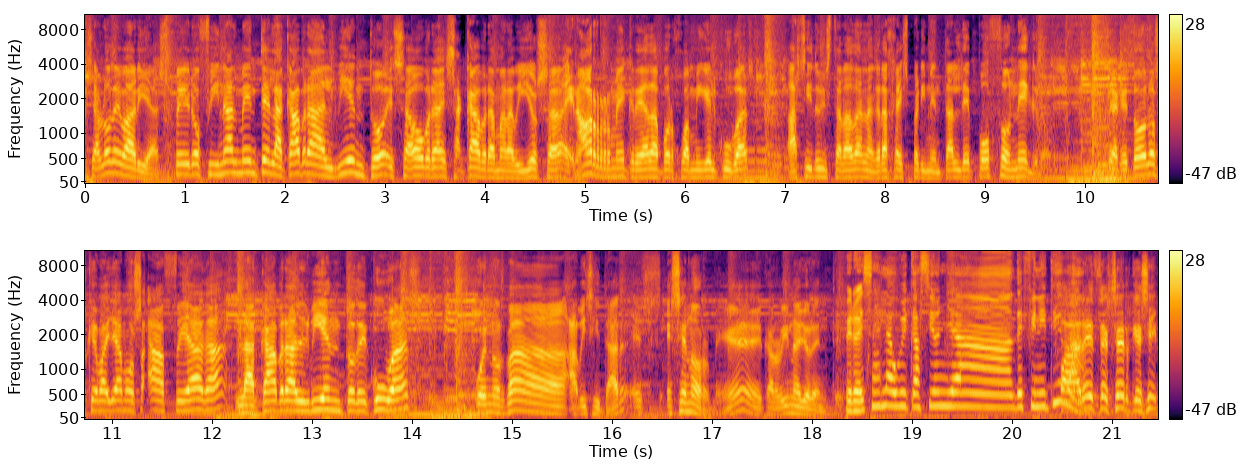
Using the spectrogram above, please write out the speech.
Se habló de varias, pero finalmente La Cabra al Viento, esa obra, esa cabra maravillosa, enorme, creada por Juan Miguel Cubas, ha sido instalada en la granja experimental de Pozo Negro. O sea que todos los que vayamos a Feaga, la cabra al viento de Cubas, pues nos va a visitar. Es, enorme, ¿eh? Carolina Llorente. ¿Pero esa es la ubicación ya definitiva? Parece ser que sí.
